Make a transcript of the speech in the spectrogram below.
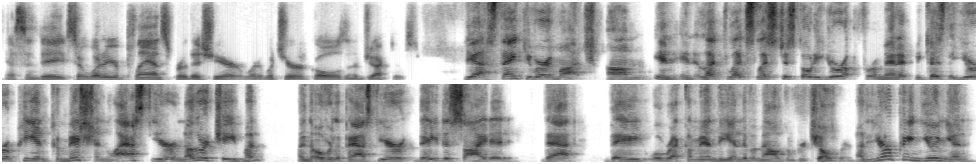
Yes, indeed. So, what are your plans for this year? What, what's your goals and objectives? Yes, thank you very much. Um, in, in let, let's let's just go to Europe for a minute because the European Commission last year, another achievement, and over the past year, they decided that they will recommend the end of amalgam for children. Now, the European Union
